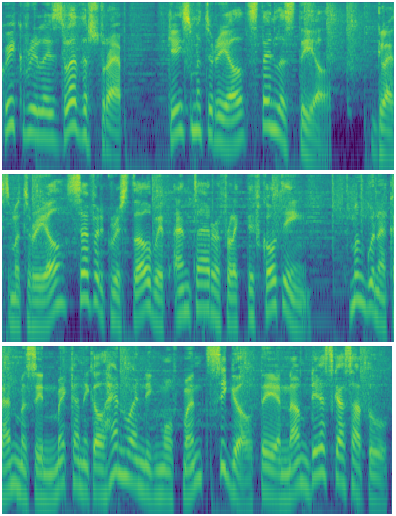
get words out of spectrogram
quick release leather strap, case material stainless steel, Glass material, sapphire crystal with anti-reflective coating. Menggunakan mesin mechanical hand winding movement Seagull T6 DSK1.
